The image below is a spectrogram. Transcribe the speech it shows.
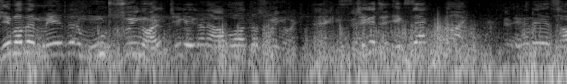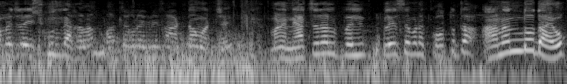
যেভাবে মেয়েদের মুড সুইং হয়, ঠিক এখানে আবহাওয়াটা সুইং হয়। ঠিক আছে? এক্স্যাক্ট তাই। এখানে সামনে যেটা স্কুল দেখালাম, বাচ্চাগুলো এখানে এসে আড্ডা মারছে। মানে ন্যাচারাল প্লেসে মানে কতটা আনন্দদায়ক,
